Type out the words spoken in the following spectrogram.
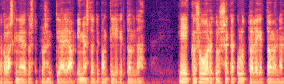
joka laski 14 prosenttia, ja investointipankkiliiketoiminta heikko suoritus sekä kuluttajaliiketoiminnan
